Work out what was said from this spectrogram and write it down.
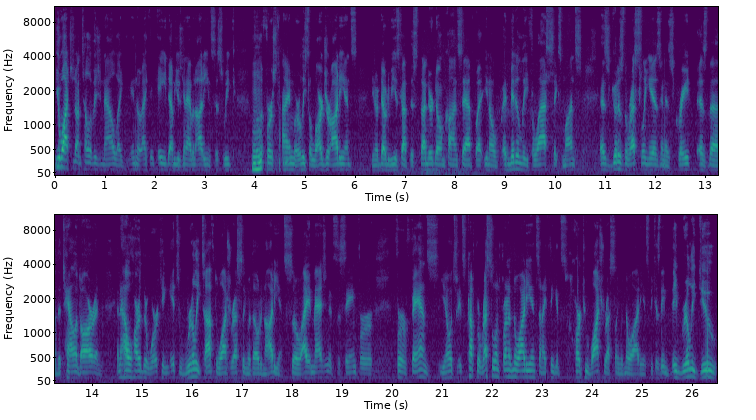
you watch it on television now, like you know, I think AEW is going to have an audience this week for mm-hmm. the first time, or at least a larger audience. You know, WWE's got this Thunderdome concept, but you know, admittedly, for the last six months, as good as the wrestling is, and as great as the the talent are, and and how hard they're working, it's really tough to watch wrestling without an audience. So I imagine it's the same for for fans. You know, it's it's tough to wrestle in front of no audience, and I think it's hard to watch wrestling with no audience because they they really do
